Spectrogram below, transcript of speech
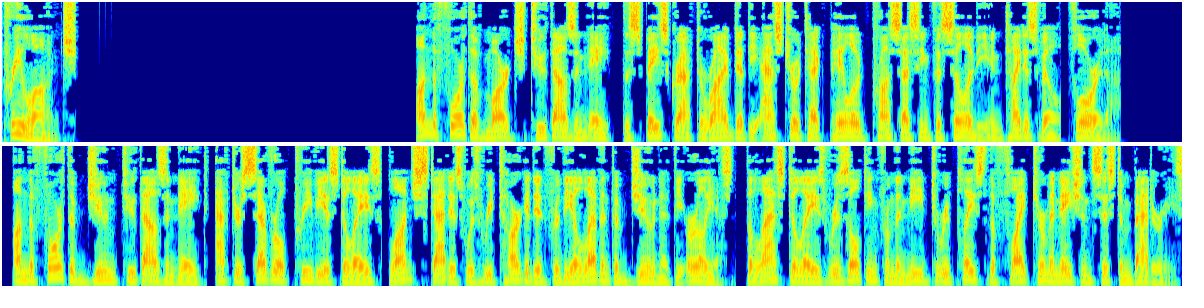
Pre-launch. On 4 March 2008, the spacecraft arrived at the Astrotech Payload Processing Facility in Titusville, Florida. On 4 June 2008, after several previous delays, launch status was retargeted for of June at the earliest, the last delays resulting from the need to replace the flight termination system batteries.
